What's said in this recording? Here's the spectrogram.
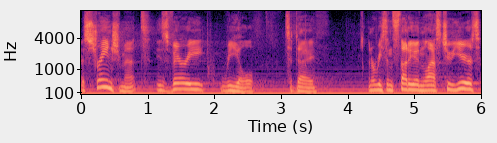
Estrangement is very real today. In a recent study in the last two years,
